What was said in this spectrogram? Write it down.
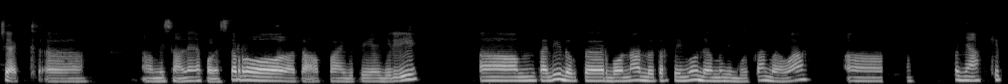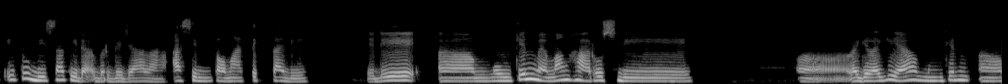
cek uh, uh, misalnya kolesterol atau apa gitu ya. Jadi um, tadi dokter Bonar, dokter Pingo udah menyebutkan bahwa uh, penyakit itu bisa tidak bergejala, asimptomatik tadi. Jadi um, mungkin memang harus di lagi-lagi uh, ya mungkin uh,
